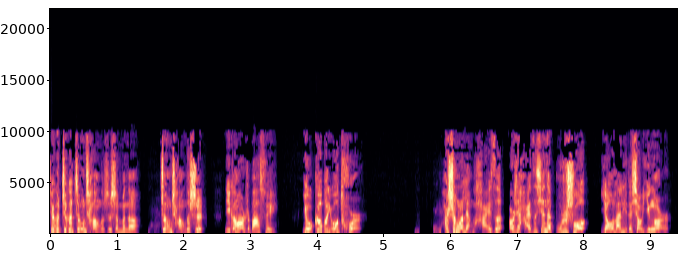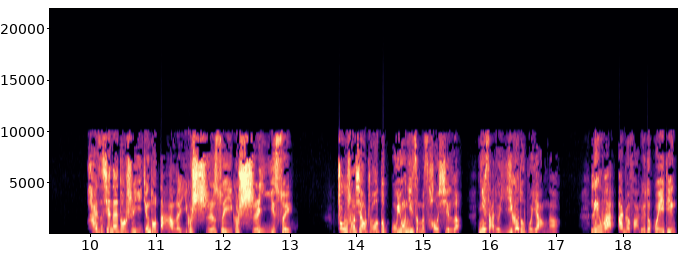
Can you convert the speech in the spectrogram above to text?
这个这个正常的是什么呢？正常的是你刚二十八岁，有胳膊有腿儿，还生了两个孩子，而且孩子现在不是说摇篮里的小婴儿。孩子现在都是已经都大了，一个十岁，一个十一岁，住上校之后都不用你怎么操心了，你咋就一个都不养呢？另外，按照法律的规定，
